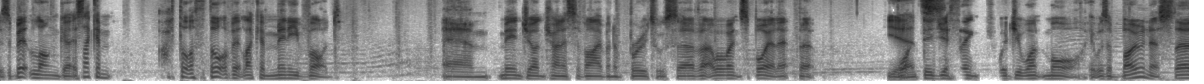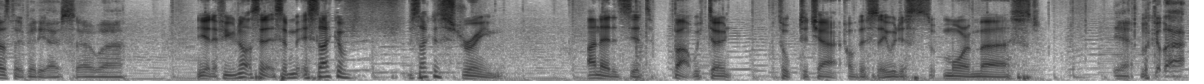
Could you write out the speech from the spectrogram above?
it's a bit longer. It's like a I thought I thought of it like a mini VOD. Um me and John trying to survive on a brutal server. I won't spoil it, but Yeah. what it's- did you think? Would you want more? It was a bonus Thursday video, so uh Yeah, and if you've not seen it, it's, a, it's like a it's like a stream, unedited, but we don't talk to chat. Obviously, we're just more immersed. yeah, look at that.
